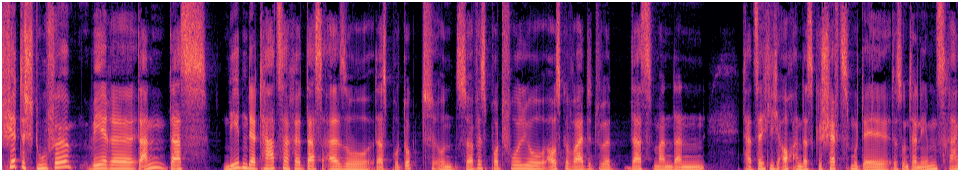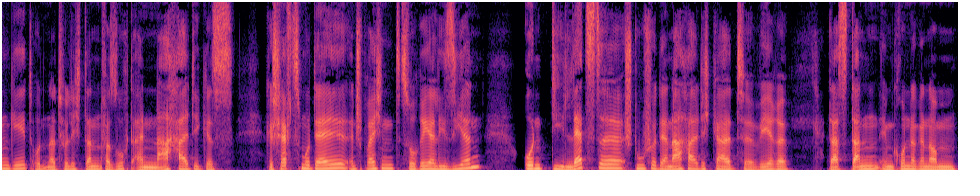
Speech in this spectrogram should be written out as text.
vierte Stufe wäre dann, dass neben der Tatsache, dass also das Produkt- und Serviceportfolio ausgeweitet wird, dass man dann tatsächlich auch an das Geschäftsmodell des Unternehmens rangeht und natürlich dann versucht, ein nachhaltiges Geschäftsmodell entsprechend zu realisieren. Und die letzte Stufe der Nachhaltigkeit äh, wäre, dass dann im Grunde genommen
